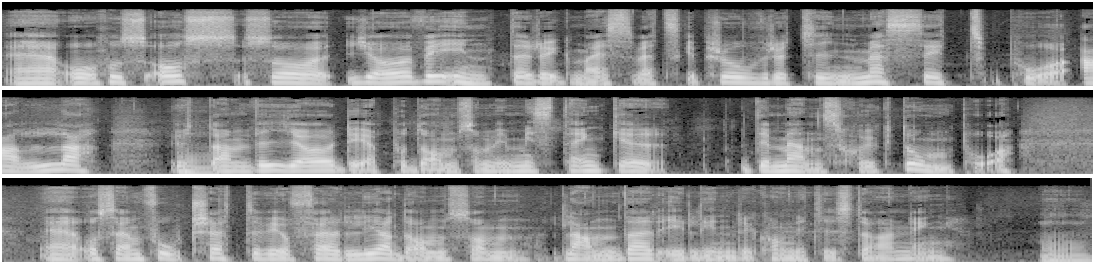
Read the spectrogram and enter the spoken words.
Eh, och hos oss så gör vi inte ryggmärgsvätskeprov rutinmässigt på alla utan mm. vi gör det på de som vi misstänker demenssjukdom på. Eh, och sen fortsätter vi att följa de som landar i lindrig kognitiv störning. Mm.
